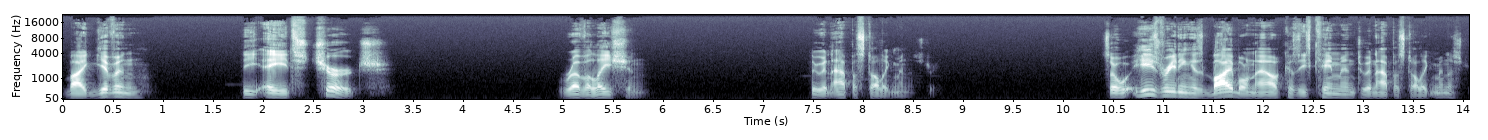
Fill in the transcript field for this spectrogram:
by giving the AIDS church revelation through an apostolic ministry. So he's reading his Bible now because he came into an apostolic ministry.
